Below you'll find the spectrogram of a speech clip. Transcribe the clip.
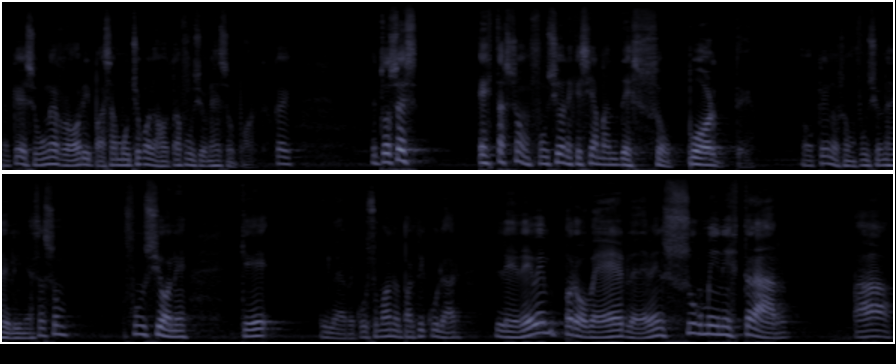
¿okay? Es un error y pasa mucho con las otras funciones de soporte. ¿okay? Entonces, estas son funciones que se llaman de soporte. ¿okay? No son funciones de línea. Esas son funciones que, y la de recursos humanos en particular, le deben proveer, le deben suministrar a,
